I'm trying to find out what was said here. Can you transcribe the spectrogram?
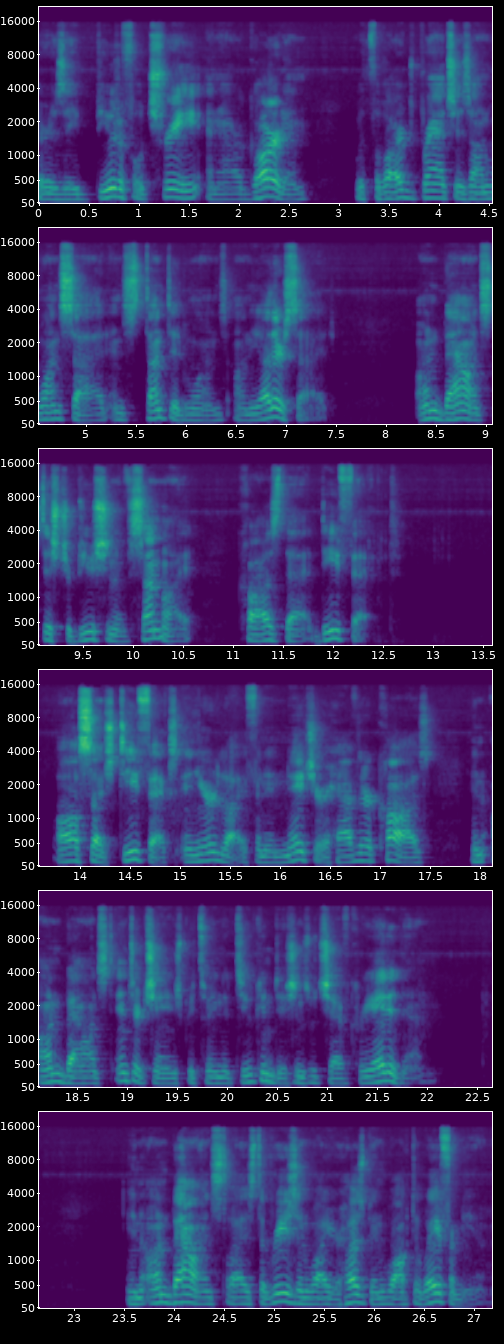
There is a beautiful tree in our garden with large branches on one side and stunted ones on the other side. Unbalanced distribution of sunlight caused that defect. All such defects in your life and in nature have their cause in unbalanced interchange between the two conditions which have created them. In unbalance lies the reason why your husband walked away from you.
